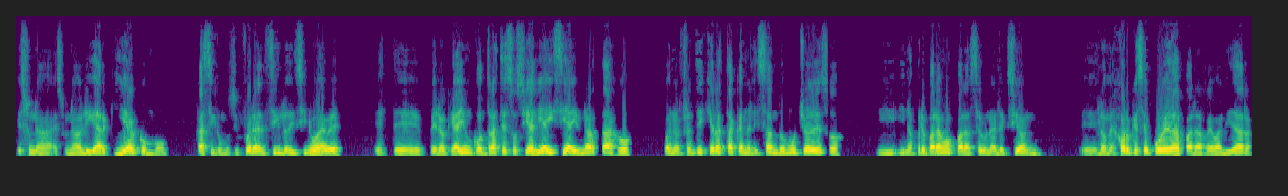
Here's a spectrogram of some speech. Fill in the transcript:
es una, es una oligarquía como casi como si fuera del siglo XIX, este, pero que hay un contraste social y ahí sí hay un hartazgo. Bueno, el Frente Izquierda está canalizando mucho de eso y, nos preparamos para hacer una elección eh, lo mejor que se pueda para revalidar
